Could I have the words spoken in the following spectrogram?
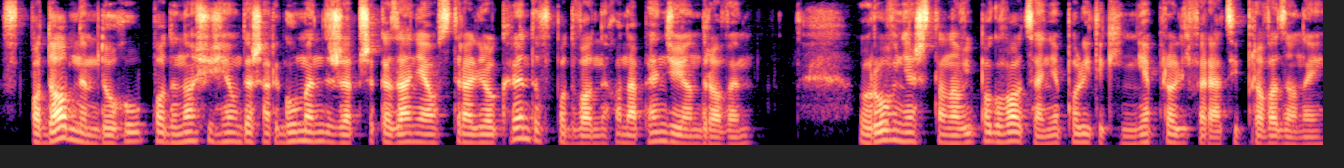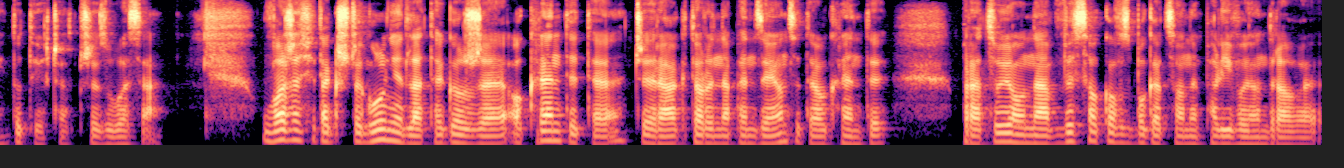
W podobnym duchu podnosi się też argument, że przekazanie Australii okrętów podwodnych o napędzie jądrowym również stanowi pogwałcenie polityki nieproliferacji prowadzonej dotychczas przez USA. Uważa się tak szczególnie dlatego, że okręty te, czy reaktory napędzające te okręty, pracują na wysoko wzbogacone paliwo jądrowe,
